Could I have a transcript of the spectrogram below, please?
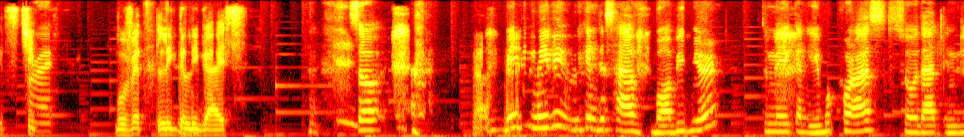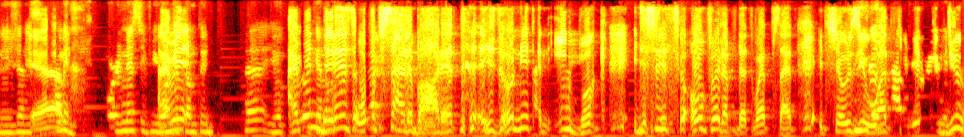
It's cheap. All right. Move it legally, guys. So maybe maybe we can just have Bobby here to make an ebook for us so that Indonesians Yeah. I mean foreigners if you I want mean- to come to Indonesia, you I mean, can, there is a website about it. you don't need an ebook. You just need to open up that website. It shows you You what you need to do.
